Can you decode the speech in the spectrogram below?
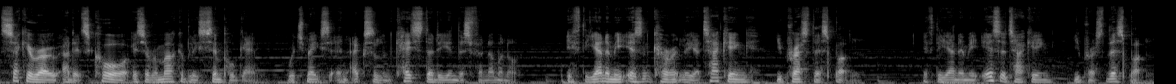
Sekiro, at its core, is a remarkably simple game, which makes it an excellent case study in this phenomenon. If the enemy isn't currently attacking, you press this button. If the enemy is attacking, you press this button.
